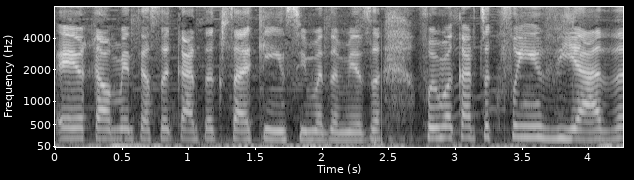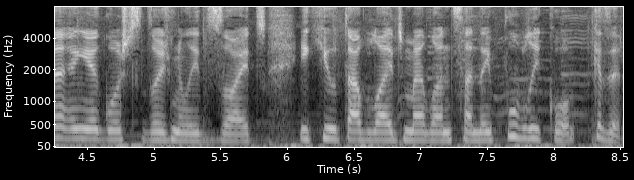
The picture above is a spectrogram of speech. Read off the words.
É realmente essa carta que está aqui em cima da mesa. Foi uma carta que foi enviada em agosto de 2018 e que o tabloide Mail on Sunday publicou, quer dizer,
